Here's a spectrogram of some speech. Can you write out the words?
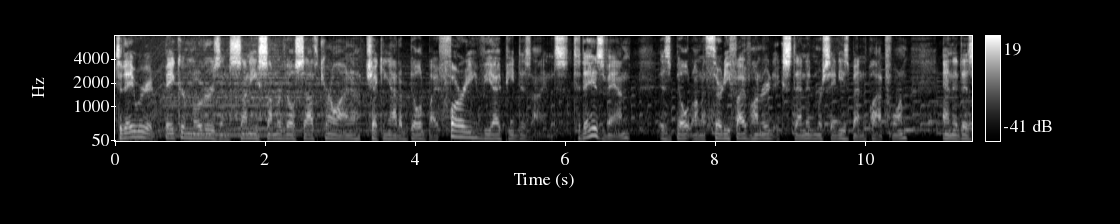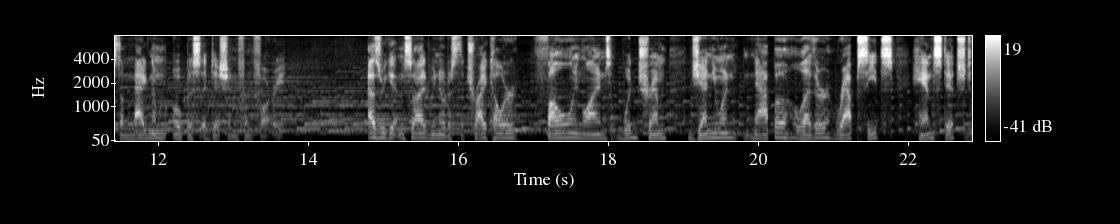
Today we're at Baker Motors in sunny Summerville, South Carolina, checking out a build by Fari VIP Designs. Today's van is built on a 3500 extended Mercedes-Benz platform, and it is the Magnum Opus Edition from Fari. As we get inside, we notice the tricolor, flowing lines, wood trim, genuine Nappa leather wrap seats, hand stitched.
